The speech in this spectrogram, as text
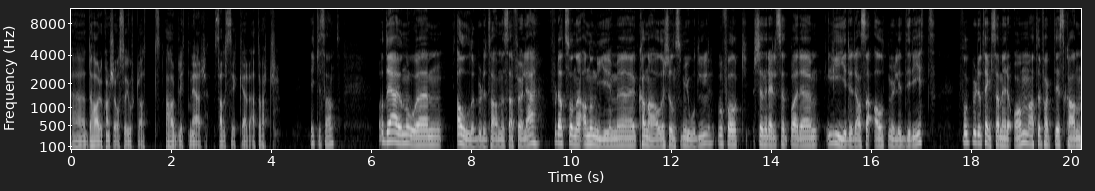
eh, det har jo kanskje også gjort at jeg har blitt mer selvsikker etter hvert. Ikke sant? Og det er jo noe um, alle burde ta med seg, føler jeg. Fordi at sånne anonyme kanaler sånn som Jodel, hvor folk generelt sett bare lirer av seg alt mulig drit Folk burde jo tenke seg mer om, at det faktisk kan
